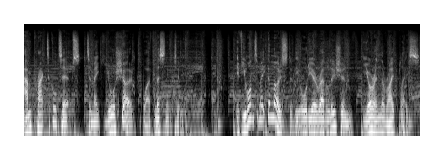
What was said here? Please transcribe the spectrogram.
and practical tips to make your show worth listening to. If you want to make the most of the audio revolution, you're in the right place.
